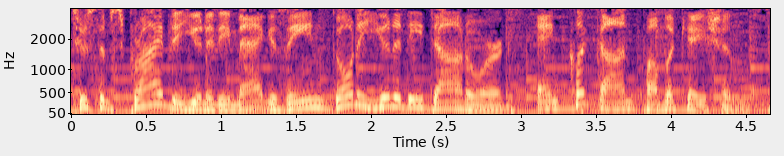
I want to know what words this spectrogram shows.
To subscribe to Unity Magazine, go to unity.org and click on Publications.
